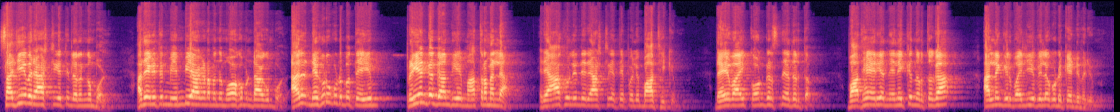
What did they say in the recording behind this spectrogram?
സജീവ രാഷ്ട്രീയത്തിൽ ഇറങ്ങുമ്പോൾ അദ്ദേഹത്തിന് എം പി ആകണമെന്ന് മോഹമുണ്ടാകുമ്പോൾ അത് നെഹ്റു കുടുംബത്തെയും പ്രിയങ്ക ഗാന്ധിയെ മാത്രമല്ല രാഹുലിന്റെ രാഷ്ട്രീയത്തെ പോലും ബാധിക്കും. ദയവായി കോൺഗ്രസ് നേതൃത്വം വധേരയെ നിലയ്ക്ക് നിർത്തുക അല്ലെങ്കിൽ വലിയ വില കൊടുക്കേണ്ടി വരും.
